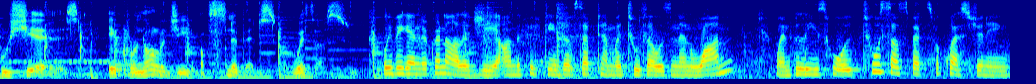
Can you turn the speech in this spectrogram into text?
who shares a chronology of snippets with us. We began the chronology on the 15th of September 2001 when police hold two suspects for questioning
